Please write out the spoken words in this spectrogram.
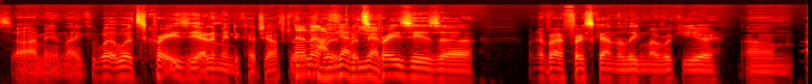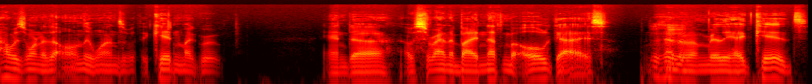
So I mean, like, what what's crazy? I didn't mean to cut you off. No, no. What- You gotta- you what's crazy is uh, whenever I first got in the league my rookie year, um, I was one of the only ones with a kid in my group, and uh, I was surrounded by nothing but old guys. None Mhm. of them really had kids,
